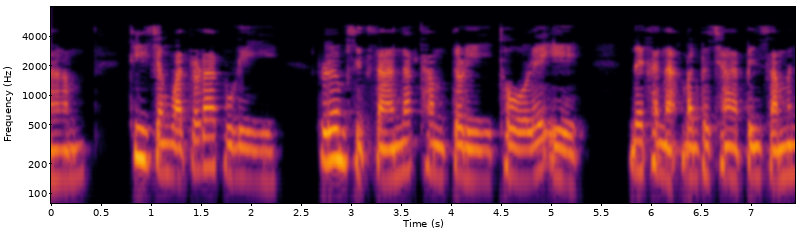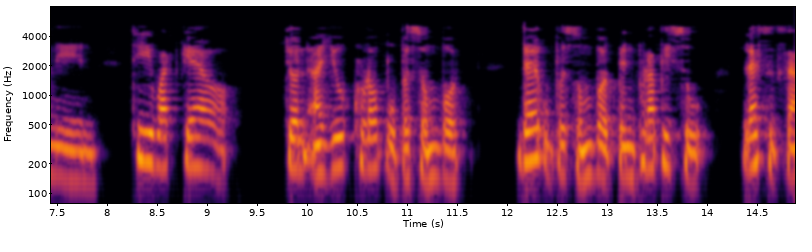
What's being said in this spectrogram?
2463 ที่จังหวัดราชบุรี เริ่มศึกษานักธรรมตรีโทและเอก ในขณะบรรพชาเป็นสามเณรที่วัดแก้ว จนอายุครบอุปสมบท ได้อุปสมบทเป็นพระภิกษุและศึกษา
